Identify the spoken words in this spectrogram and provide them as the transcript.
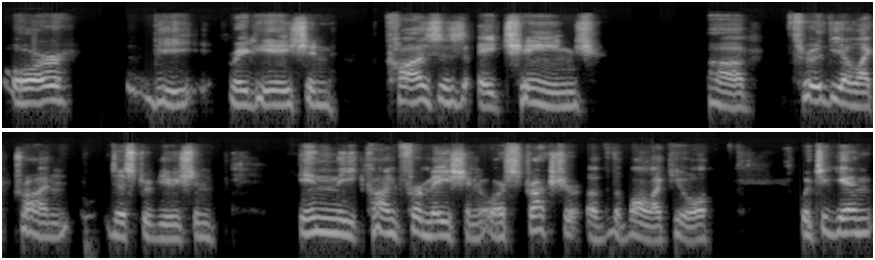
Or the radiation causes a change uh, through the electron distribution in the conformation or structure of the molecule, which again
